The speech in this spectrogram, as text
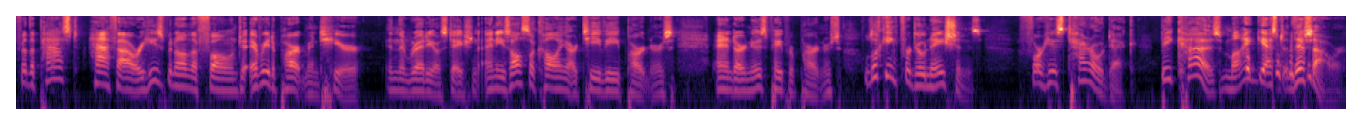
for the past half hour, he's been on the phone to every department here in the radio station. And he's also calling our TV partners and our newspaper partners looking for donations for his tarot deck. Because my guest this hour,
